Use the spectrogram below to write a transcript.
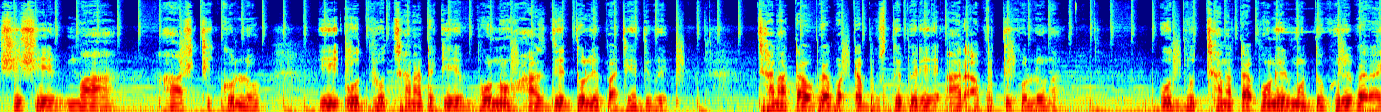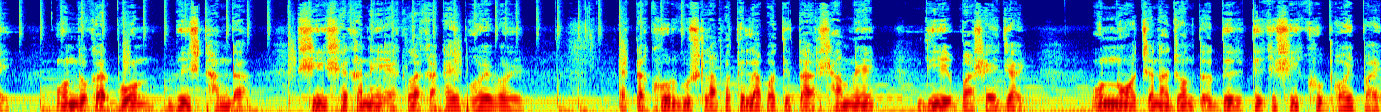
শেষে মা হাঁস ঠিক করল। এই অদ্ভুত ছানাটাকে বন হাঁসদের দলে পাঠিয়ে দেবে। ছানাটাও ব্যাপারটা বুঝতে পেরে আর আপত্তি করল না। অদ্ভুত ছানাটা বনের মধ্যে ঘুরে বেড়ায়। অন্ধকার বন, বেশ ঠান্ডা। সে সেখানে একলা কাটায় ভয়ে ভয়ে। একটা খরগোশ লাফাতে লাফাতে তার সামনে দিয়ে বাসায় যায়। অন্য অচেনা যন্ত্রদের দেখে সে খুব ভয় পায়।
